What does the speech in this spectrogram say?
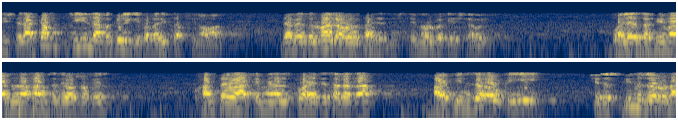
نشته لا کم چې نه په کلی کې په غریب تقسیم وا د بیت المال وړل تاجت نشته نور به کې شته وي وليس فيما دون خمسه او شقين خمسه واقع من الورثه صدقه او پنځه او قیه چې د سپینو زرو نه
